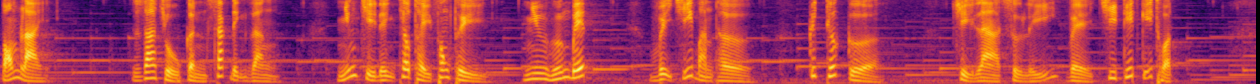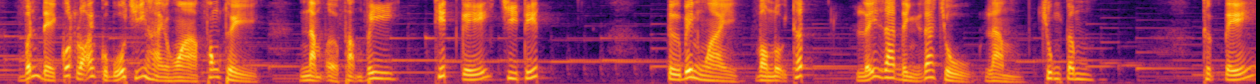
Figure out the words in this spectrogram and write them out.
Tóm lại, gia chủ cần xác định rằng những chỉ định theo thầy phong thủy như hướng bếp, vị trí bàn thờ, kích thước cửa chỉ là xử lý về chi tiết kỹ thuật. Vấn đề cốt lõi của bố trí hài hòa phong thủy nằm ở phạm vi thiết kế chi tiết. Từ bên ngoài vào nội thất, lấy gia đình gia chủ làm trung tâm. Thực tế,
